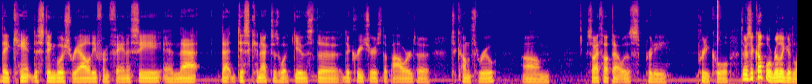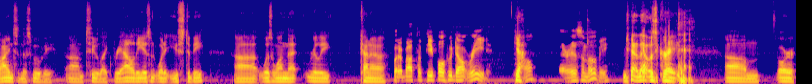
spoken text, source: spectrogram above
they can't distinguish reality from fantasy, and that that disconnect is what gives the the creatures the power to to come through. Um, so I thought that was pretty pretty cool. There's a couple really good lines in this movie um, too, like reality isn't what it used to be. Uh, was one that really kind of What about the people who don't read? yeah Well, there is a movie. yeah that was great. um, or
